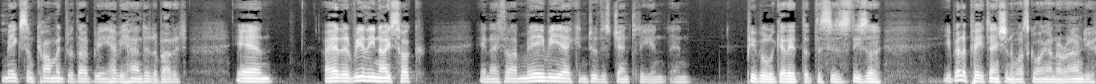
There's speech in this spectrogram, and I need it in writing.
make some comment without being heavy-handed about it, and I had a really nice hook, and I thought maybe I can do this gently, and and people will get it that this is these are you better pay attention to what's going on around you.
